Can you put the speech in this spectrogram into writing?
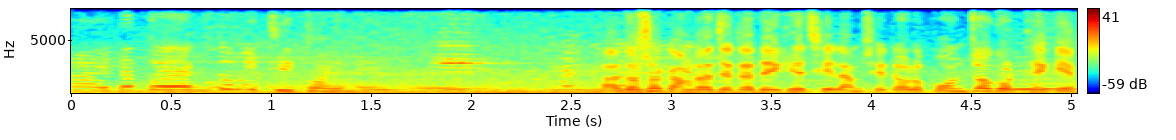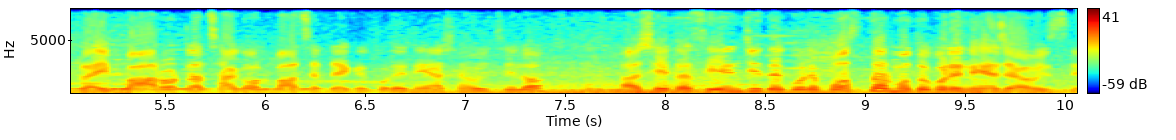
না এটা তো একদমই ঠিক হয় নাই। দর্শক আমরা যেটা দেখেছিলাম সেটা হলো পঞ্চগড় থেকে প্রায় বারোটা ছাগল বাসের ডেকে করে নিয়ে আসা হয়েছিল। আর সেটা সিএনজিতে করে বস্তার মতো করে নিয়ে যাওয়া হয়েছে।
